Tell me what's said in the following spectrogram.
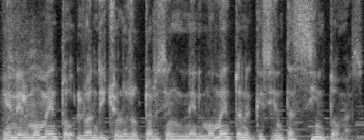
En el momento, lo han dicho los doctores, en el momento en el que sientas síntomas,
